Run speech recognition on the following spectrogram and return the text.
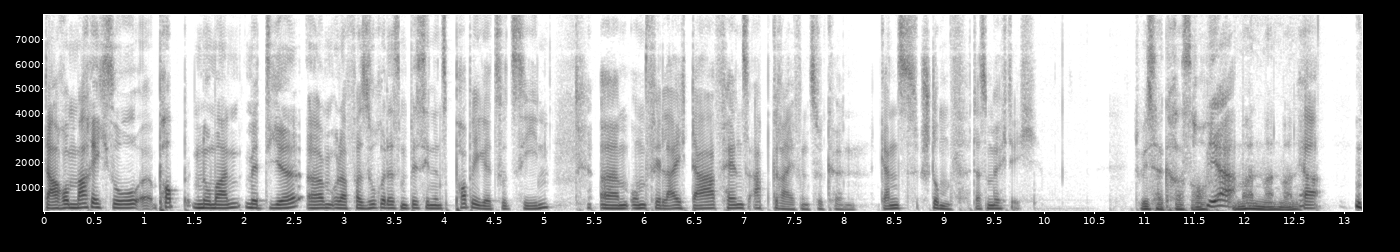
Darum mache ich so äh, Pop-Nummern mit dir ähm, oder versuche das ein bisschen ins Poppige zu ziehen, ähm, um vielleicht da Fans abgreifen zu können. Ganz stumpf, das möchte ich. Du bist ja krass drauf. Ja. Mann, Mann, Mann. Ja.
